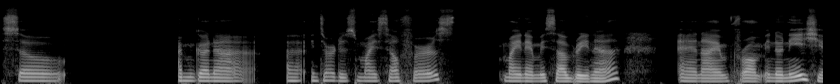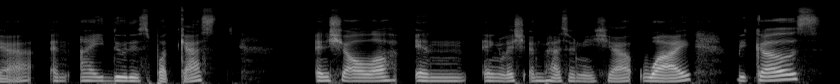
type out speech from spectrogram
So I'm gonna uh, introduce myself first. My name is Sabrina and I'm from Indonesia and I do this podcast inshallah in English and Bahasa Indonesia. Why? Because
